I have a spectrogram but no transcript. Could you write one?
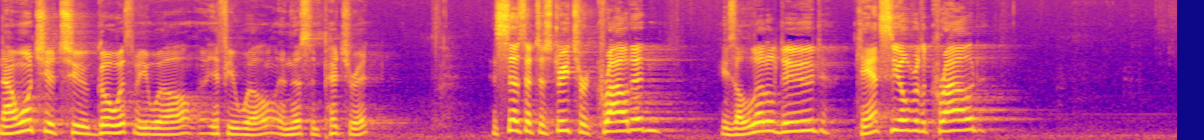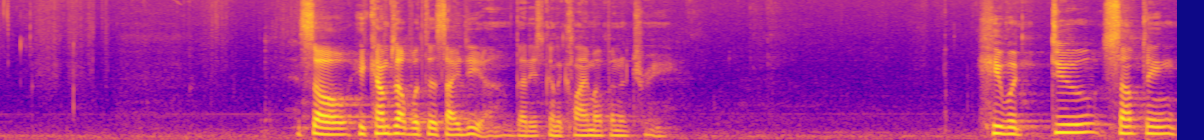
Now, I want you to go with me, Will, if you will, in this and picture it. It says that the streets are crowded. He's a little dude, can't see over the crowd. And so he comes up with this idea that he's going to climb up in a tree. He would do something,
